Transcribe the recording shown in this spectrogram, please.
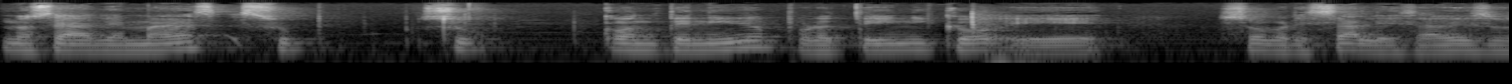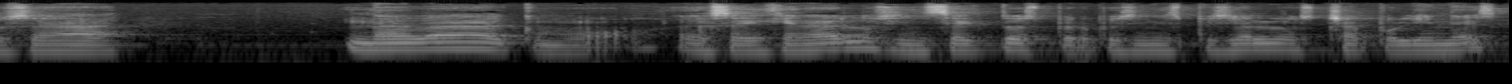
no sé, además su, su contenido proteínico eh, sobresale, ¿sabes? O sea, nada como, o sea, en general los insectos, pero pues en especial los chapulines,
